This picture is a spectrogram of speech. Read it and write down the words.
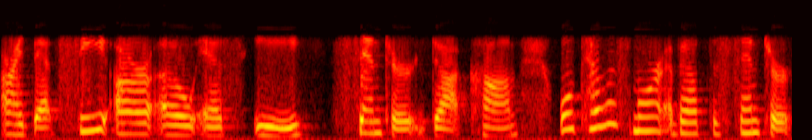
All right, that's C-R-O-S-E center.com. Well, tell us more about the center.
